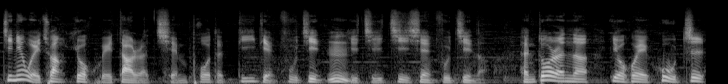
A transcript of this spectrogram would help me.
今天伟创又回到了前坡的低点附近，嗯，以及季线附近了，很多人呢又会复制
